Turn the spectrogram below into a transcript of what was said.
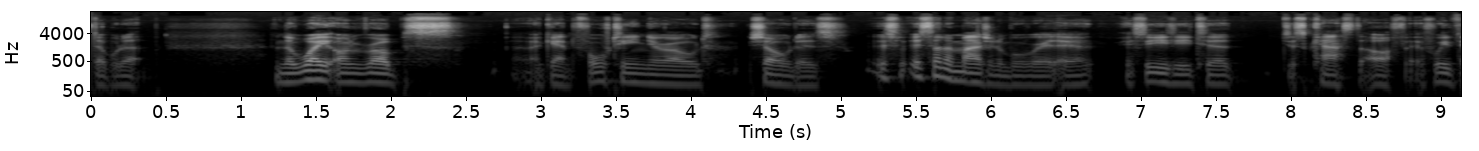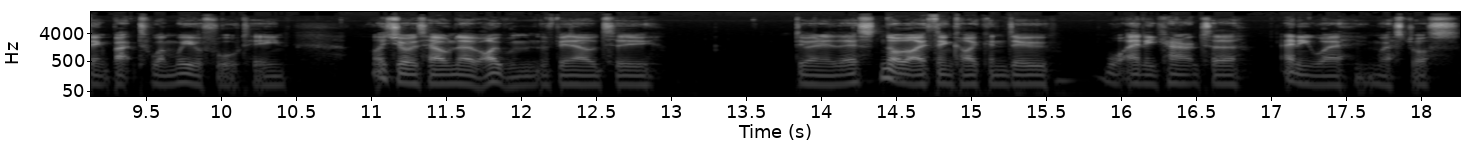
doubled up. And the weight on Robb's again, 14 year old shoulders. It's, it's unimaginable, really. It's easy to just cast it off. If we think back to when we were 14, I sure as hell know I wouldn't have been able to do any of this. Not that I think I can do what any character anywhere in Westeros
